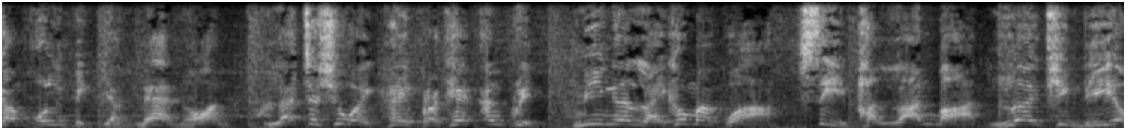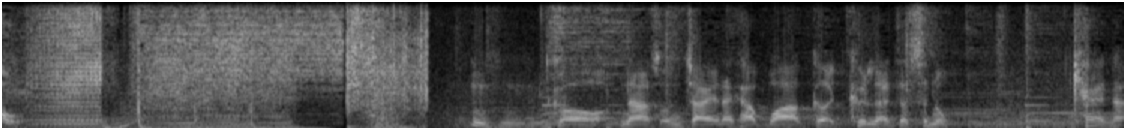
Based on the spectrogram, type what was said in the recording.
กรรมโอลิมปิกอย่างแน่นอน และจะช่วยให้ประเทศอังกฤษมีเงินไหลเข้ามากว่า 4,000 ล้านบาทเลยทีเดียวก็น่าสนใจนะครับว่าเกิดขึ้นแล้วจะสนุกแค่ไหน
